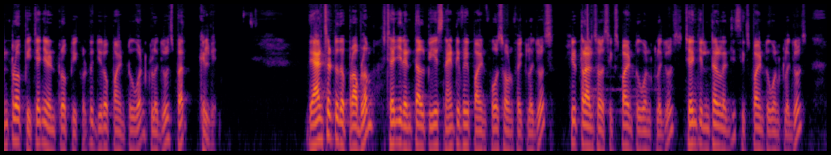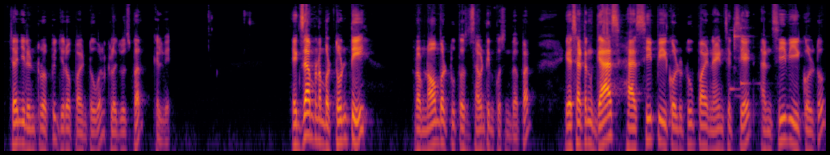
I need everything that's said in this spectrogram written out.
entropy change in entropy equal to 0.21 kilojoules per Kelvin. The answer to the problem, change in enthalpy is 95.475 kilojoules, heat transfer 6.21 kilojoules, change in internal energy 6.21 kilojoules, change in entropy 0.21 kilojoules per Kelvin. Example number 20 from November 2017 question paper. A certain gas has Cp equal to 2.968 and Cv equal to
